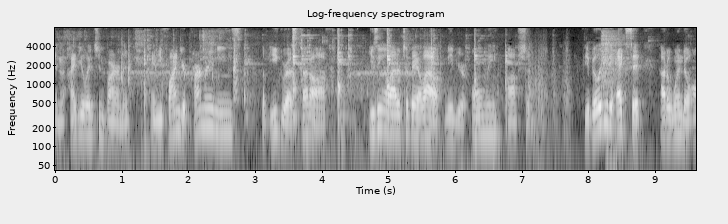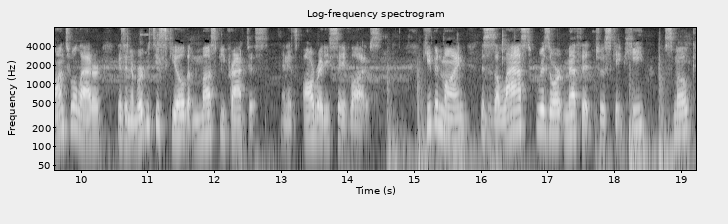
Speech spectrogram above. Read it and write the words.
in an IDLH environment and you find your primary means of egress cut off, using a ladder to bail out may be your only option. The ability to exit out a window onto a ladder is an emergency skill that must be practiced, and it's already saved lives. Keep in mind, this is a last resort method to escape heat, smoke,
